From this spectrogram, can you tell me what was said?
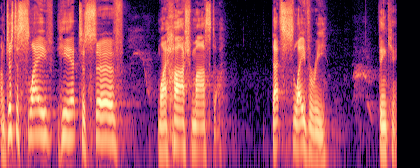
I'm just a slave here to serve my harsh master. That's slavery thinking.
